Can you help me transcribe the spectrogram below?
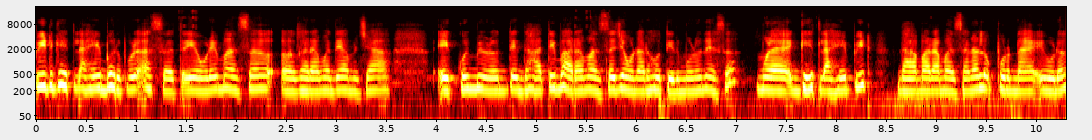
पीठ घेतलं आहे भरपूर असं. तर एवढे माणसं घरामध्ये आमच्या एकूण मिळून ते दहा ते बारा माणसं जेवणार होतील म्हणून असं मळा घेतलं आहे पीठ. दहा बारा माणसांना पूर्ण एवढं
